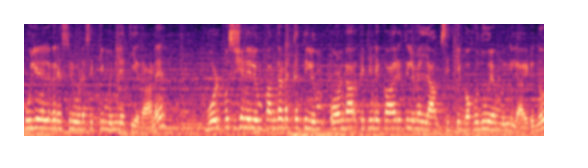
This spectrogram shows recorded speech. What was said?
ഹൂലിയൻ അൽവരസിലൂടെ സിറ്റി മുന്നിലെത്തിയതാണ്. ബോൾ പൊസിഷനിലും പന്തടക്കത്തിലും ഓൺ ടാർഗറ്റിന്റെ കാര്യത്തിലുമെല്ലാം സിറ്റി ബഹുദൂരം മുന്നിലായിരുന്നു.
